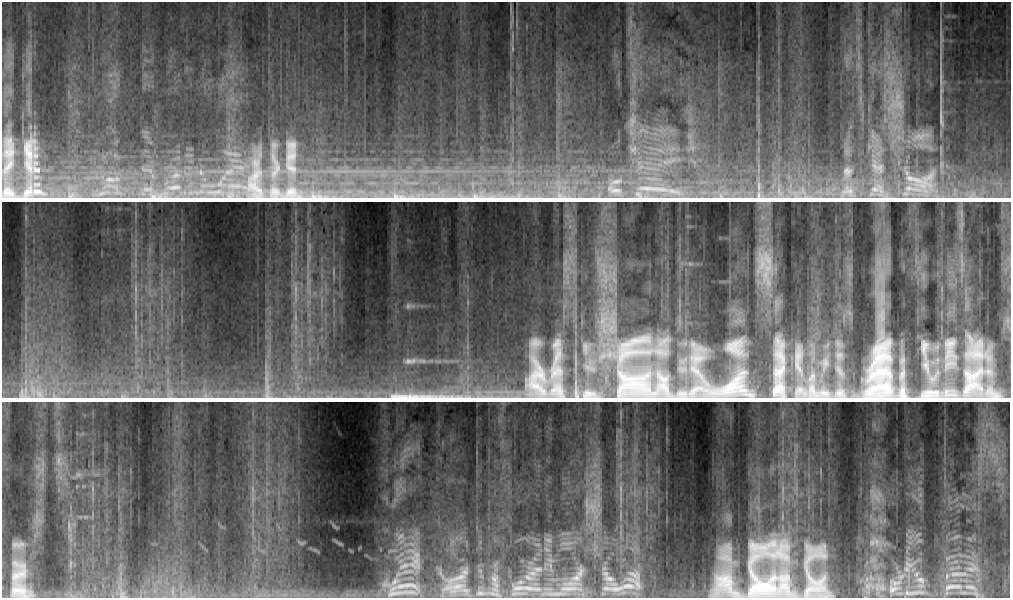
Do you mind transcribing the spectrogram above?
Did they get him? Look, they're running away. All right, they're good. Okay. Let's get Sean. I rescued Sean. I'll do that one second. Let me just grab a few of these items first. Quick, Arthur, before any more show up. I'm going. I'm going. Hurry up, fellas.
